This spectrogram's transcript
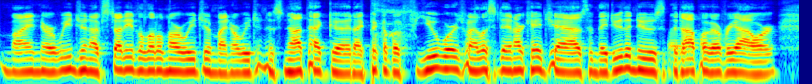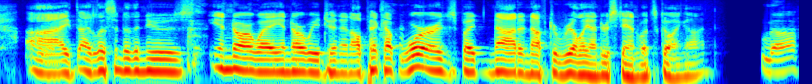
My Norwegian, I've studied a little Norwegian. My Norwegian is not that good. I pick up a few words when I listen to NRK Jazz, and they do the news at the top of every hour. Uh, I, I listen to the news in Norway in Norwegian, and I'll pick up words, but not enough to really understand what's going on. No,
